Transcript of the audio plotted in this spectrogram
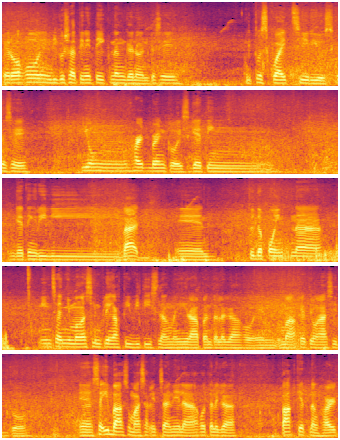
Pero ako hindi ko siya tinitake ng ganun kasi it was quite serious kasi yung heartburn ko is getting getting really bad. And to the point na minsan yung mga simpleng activities lang nahihirapan talaga ako and umaakit yung acid ko. Eh, sa iba sumasakit siya nila. Ako talaga packet ng heart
